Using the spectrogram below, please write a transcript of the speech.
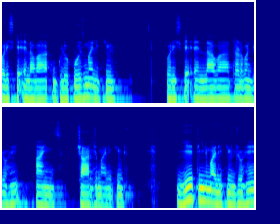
और इसके अलावा ग्लूकोज मालिक्यूल और इसके अलावा वन जो हैं आइंस चार्ज मालिक्यूल ये तीन मालिक्यूल जो हैं,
